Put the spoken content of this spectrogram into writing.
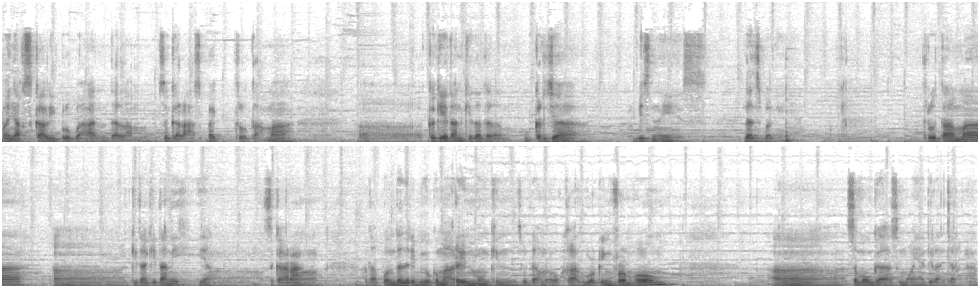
banyak sekali perubahan dalam segala aspek, terutama uh, kegiatan kita dalam bekerja, bisnis, dan sebagainya. Terutama kita kita nih yang sekarang ataupun dari minggu kemarin mungkin sudah melakukan working from home uh, semoga semuanya dilancarkan.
